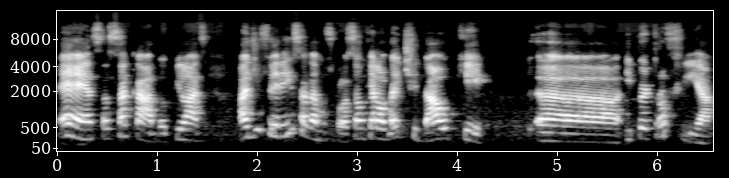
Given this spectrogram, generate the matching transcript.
É essa sacada, o pilates. A diferença da musculação é que ela vai te dar o quê? Uh, hipertrofia.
